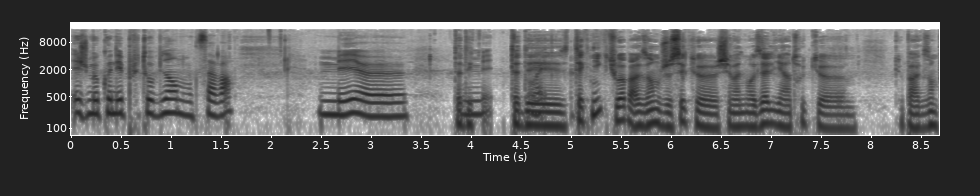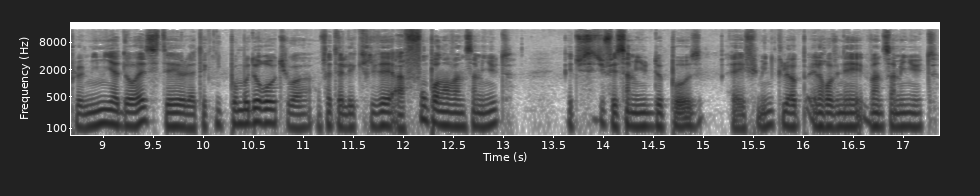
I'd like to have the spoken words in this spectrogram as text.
Et je me connais plutôt bien, donc ça va. Mais, euh, T'as des, mais- t'as des techniques, tu vois, par exemple, je sais que chez Mademoiselle, il y a un truc euh, que, par exemple, Mimi adorait, c'était la technique Pomodoro, tu vois. En fait, elle écrivait à fond pendant 25 minutes. Et tu sais, tu fais 5 minutes de pause, elle fumer une clope, elle revenait 25 minutes.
